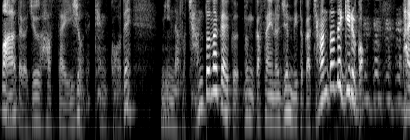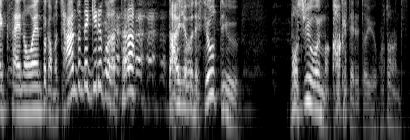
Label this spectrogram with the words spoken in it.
まあ、あなたが18歳以上で健康で、みんなとちゃんと仲良く、文化祭の準備とかちゃんとできる子、体育祭の応援とかもちゃんとできる子だったら大丈夫ですよっていう募集を今かけてるということなんです。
